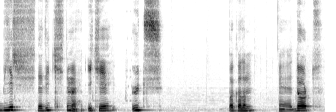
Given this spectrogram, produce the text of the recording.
1 dedik değil mi? 2, 3 bakalım ee, 4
